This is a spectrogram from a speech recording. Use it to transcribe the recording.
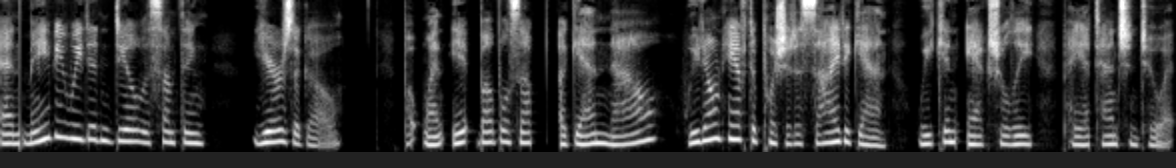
And maybe we didn't deal with something years ago, but when it bubbles up again now, we don't have to push it aside again. We can actually pay attention to it.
